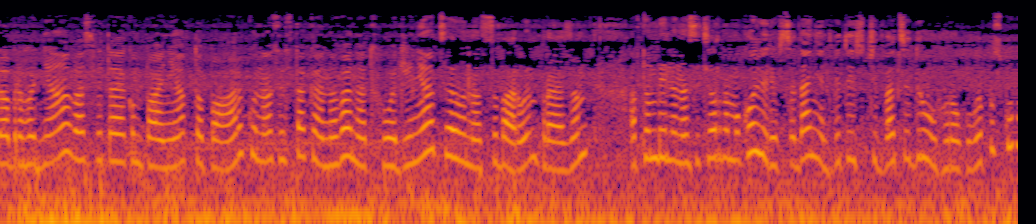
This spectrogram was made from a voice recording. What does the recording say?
Доброго дня, вас вітає компанія Автопарк. У нас ось таке нове надходження. Це у нас Subaru Impreza. Автомобіль у нас у чорному кольорі в седані 2022 року випуску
